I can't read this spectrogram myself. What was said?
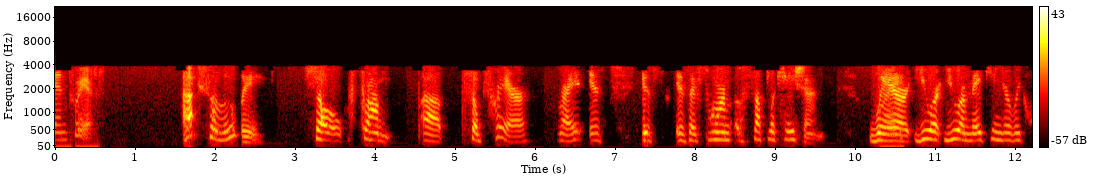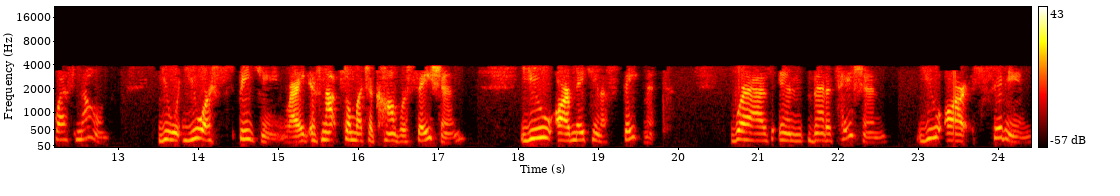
and prayer? Absolutely. So from uh, so prayer, right, is is is a form of supplication, where Right. you are you are making your request known. You you are speaking, right? It's not so much a conversation. You are making a statement. Whereas in meditation, you are sitting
